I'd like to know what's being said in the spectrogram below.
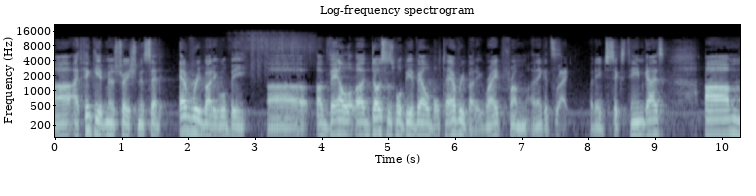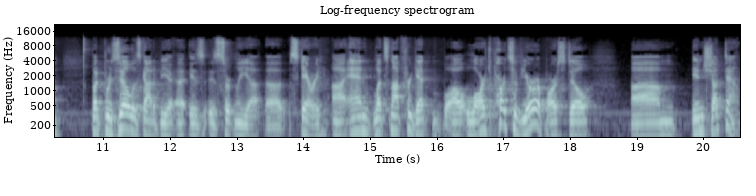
uh, I think the administration has said everybody will be uh, avail- uh, doses will be available to everybody, right? From, I think it's right. at age 16, guys. Um, but Brazil has got to be uh, is is certainly uh, uh, scary, uh, and let's not forget, large parts of Europe are still um, in shutdown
